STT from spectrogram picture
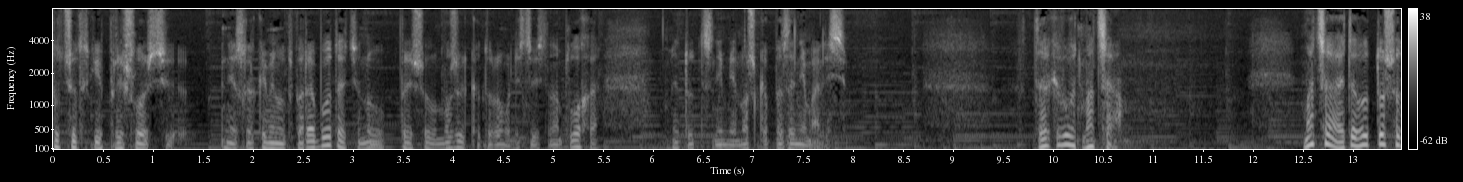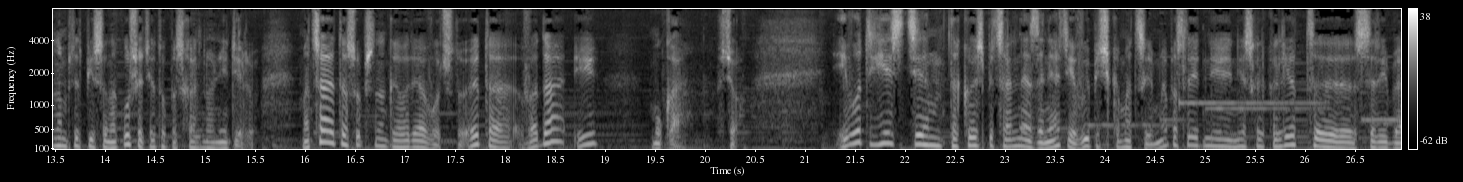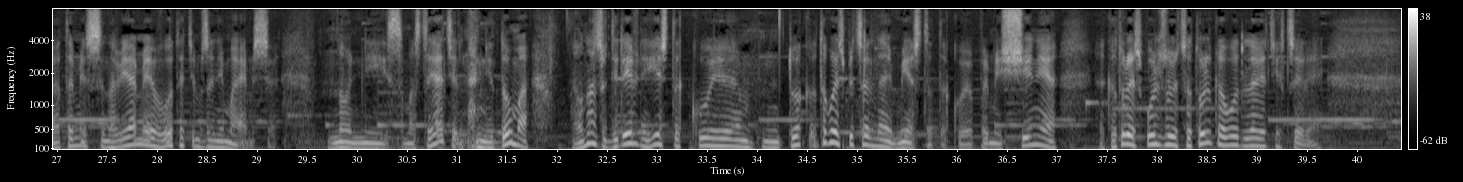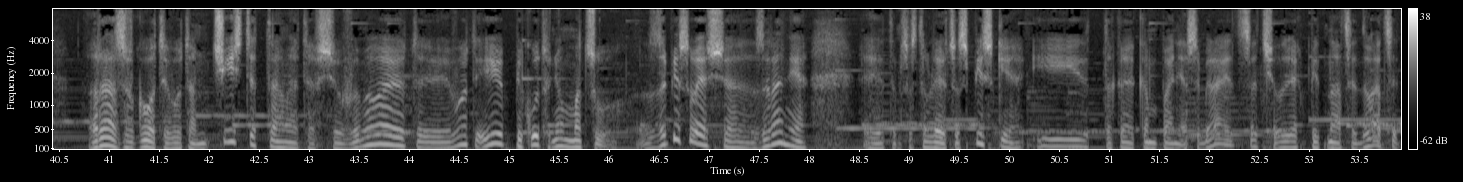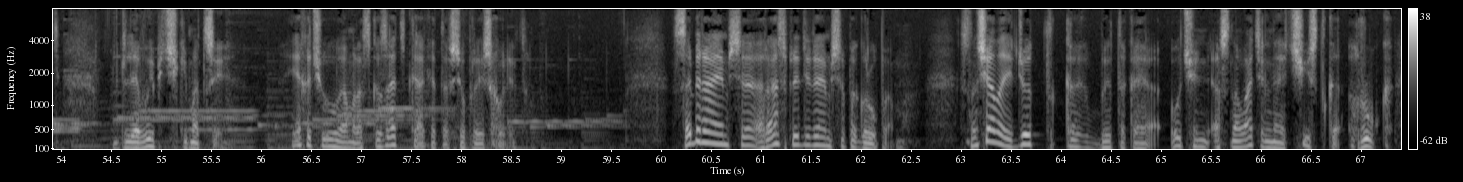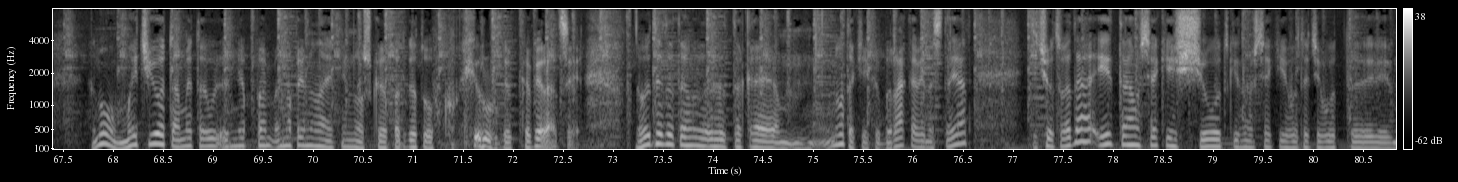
Тут все-таки пришлось несколько минут поработать. Ну, пришел мужик, которому действительно плохо. Мы тут с ним немножко позанимались. Так вот, маца. Маца – это вот то, что нам предписано кушать эту пасхальную неделю. Маца – это, собственно говоря, вот что. Это вода и мука. Все. И вот есть эм, такое специальное занятие – выпечка мацы. Мы последние несколько лет э, с ребятами, с сыновьями вот этим занимаемся но не самостоятельно, не дома, а у нас в деревне есть такое, такое специальное место, такое помещение, которое используется только вот для этих целей. Раз в год его там чистят, там это все вымывают, и вот, и пекут в нем мацу. Записываешься заранее, и, там составляются списки, и такая компания собирается, человек 15-20 для выпечки мацы. Я хочу вам рассказать, как это все происходит. Собираемся, распределяемся по группам – Сначала идет как бы такая очень основательная чистка рук. Ну, мытье там это напоминает немножко подготовку хирурга к операции. Вот это там э, такая, ну, такие как бы раковины стоят, течет вода, и там всякие щетки, на всякие вот эти вот, э,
